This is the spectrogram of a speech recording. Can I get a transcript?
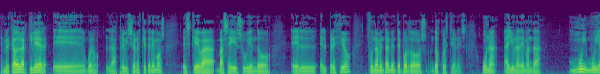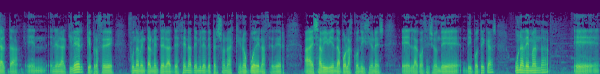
El mercado del alquiler, eh, bueno, las previsiones que tenemos es que va, va a seguir subiendo el, el precio, fundamentalmente por dos, dos cuestiones. Una, hay una demanda muy, muy alta en, en, el alquiler, que procede fundamentalmente de las decenas de miles de personas que no pueden acceder a esa vivienda por las condiciones en la concesión de hipotecas. Una demanda eh,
